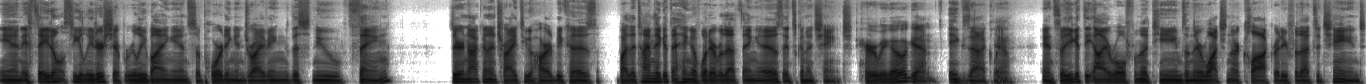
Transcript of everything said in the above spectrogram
And if they don't see leadership really buying in, supporting, and driving this new thing, they're not going to try too hard because by the time they get the hang of whatever that thing is, it's going to change. Here we go again. Exactly. Yeah. And so you get the eye roll from the teams and they're watching their clock ready for that to change.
